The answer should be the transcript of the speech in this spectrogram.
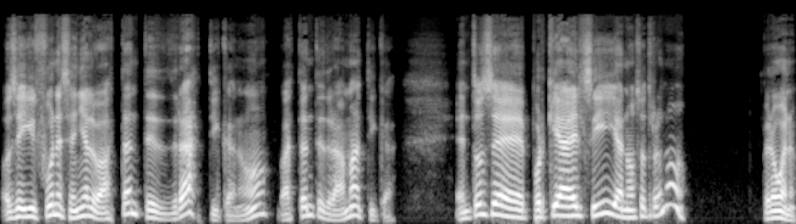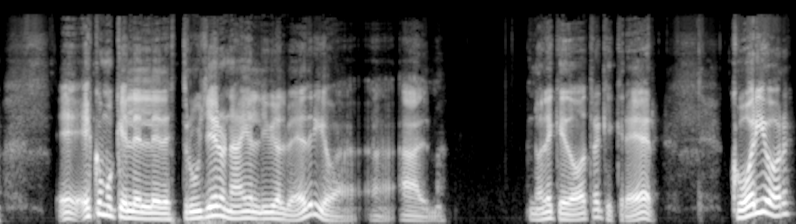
O sea, y fue una señal bastante drástica, ¿no? Bastante dramática. Entonces, ¿por qué a él sí y a nosotros no? Pero bueno, eh, es como que le, destruyeron ahí el libre albedrío a, Alma. No le quedó otra que creer. Corior,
